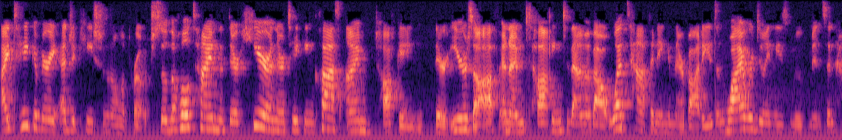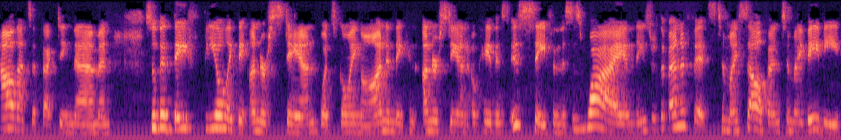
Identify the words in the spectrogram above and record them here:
I take a very educational approach. So the whole time that they're here and they're taking class, I'm talking their ears off and I'm talking to them about what's happening in their bodies and why we're doing these movements and how that's affecting them and so that they feel like they understand what's going on and they can understand okay, this is safe and this is why and these are the benefits to myself and to my baby.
